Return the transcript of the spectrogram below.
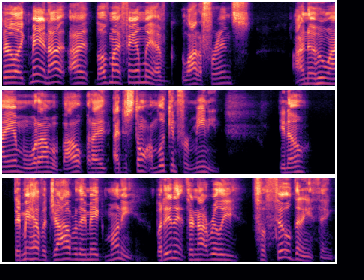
They're like, man, I, I love my family. I have a lot of friends. I know who I am and what I'm about, but I, I just don't. I'm looking for meaning. You know, they may have a job or they make money, but in it, they're not really fulfilled anything.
